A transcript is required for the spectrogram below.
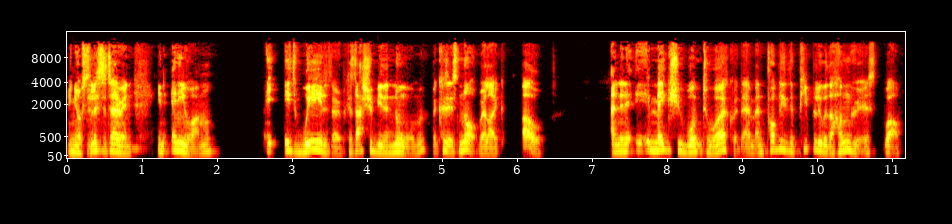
in your hmm. solicitor, in in anyone, it, it's weird though because that should be the norm. Because it's not. We're like, oh, and then it, it makes you want to work with them. And probably the people who are the hungriest, well,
